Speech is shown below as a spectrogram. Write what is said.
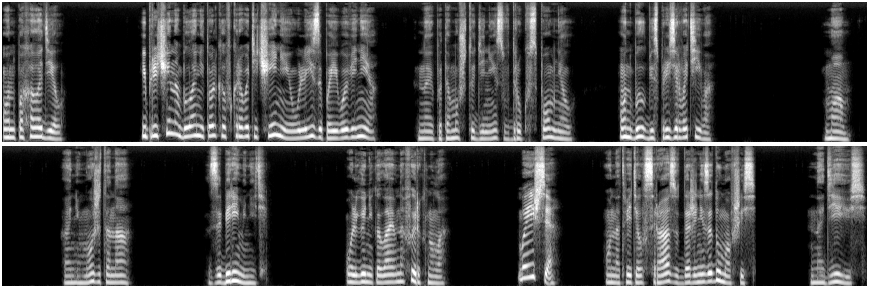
Он похолодел. И причина была не только в кровотечении у Лизы по его вине, но и потому, что Денис вдруг вспомнил. Он был без презерватива. «Мам, а не может она забеременеть?» Ольга Николаевна фыркнула. «Боишься?» Он ответил сразу, даже не задумавшись. «Надеюсь».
